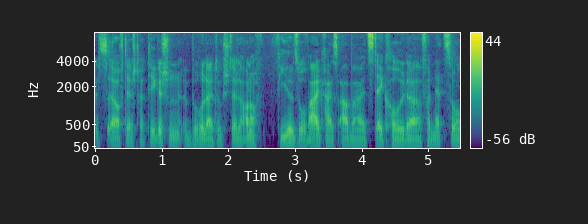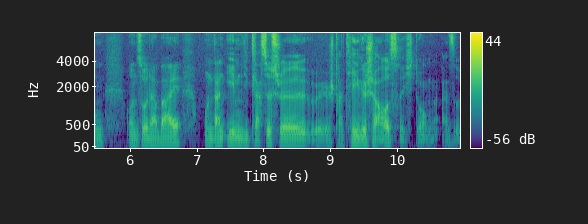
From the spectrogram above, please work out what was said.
ist auf der strategischen Büroleitungsstelle auch noch viel so Wahlkreisarbeit, Stakeholder, Vernetzung und so dabei. Und dann eben die klassische strategische Ausrichtung. Also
